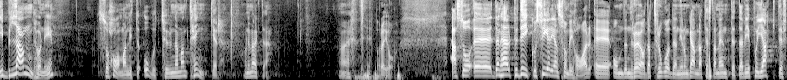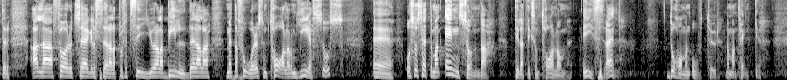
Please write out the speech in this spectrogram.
Ibland, hörni, så har man lite otur när man tänker. Har ni märkt det? Nej, det är bara jag. Alltså eh, den här predikoserien som vi har eh, om den röda tråden genom gamla testamentet där vi är på jakt efter alla förutsägelser, alla profetior, alla bilder, alla metaforer som talar om Jesus. Eh, och så sätter man en söndag till att liksom tala om Israel. Då har man otur när man tänker.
